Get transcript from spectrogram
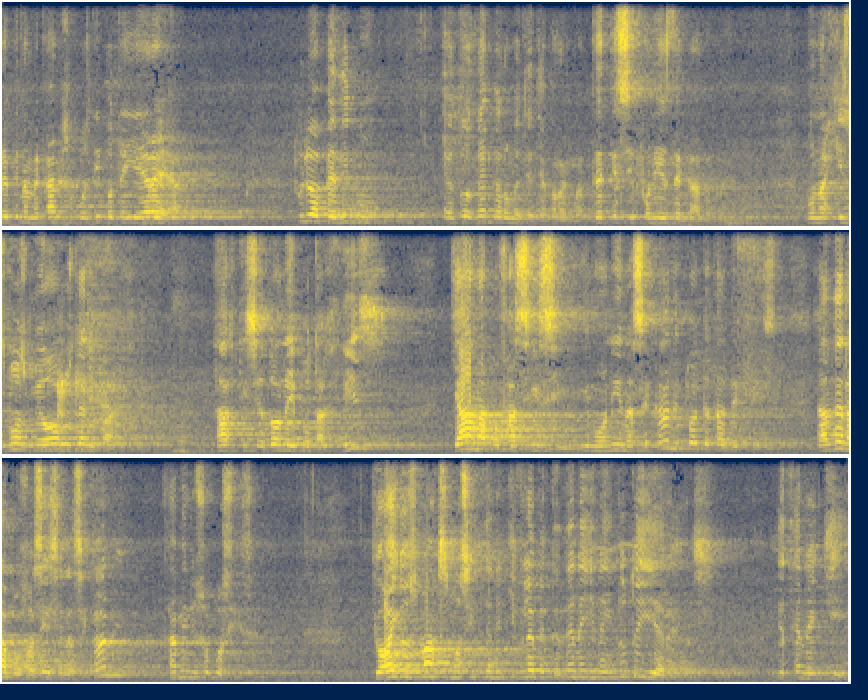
πρέπει να με κάνεις οπωσδήποτε ιερέα. Του λέω παιδί μου, εδώ δεν κάνουμε τέτοια πράγματα, τέτοιες συμφωνίες δεν κάνουμε. Μοναχισμός με όρους δεν υπάρχει. Θα έρθεις εδώ να υποταχθείς και αν αποφασίσει η μονή να σε κάνει, τότε θα δεχθείς. Αν δεν αποφασίσει να σε κάνει, θα μείνεις όπως είσαι. Και ο Άγιος Μάξιμος ήρθε εκεί, βλέπετε, δεν έγινε ούτε ιερέας. Ήρθε εκεί.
